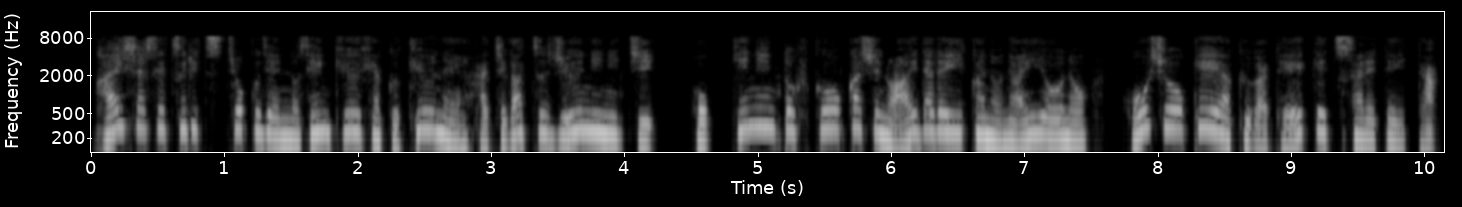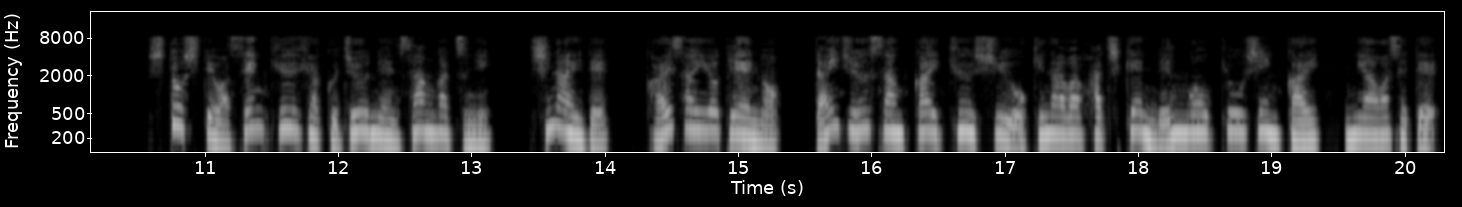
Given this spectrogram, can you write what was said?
会社設立直前の1909年8月12日、発起人と福岡市の間で以下の内容の交渉契約が締結されていた。市としては1910年3月に市内で開催予定の第13回九州沖縄8県連合共進会に合わせて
